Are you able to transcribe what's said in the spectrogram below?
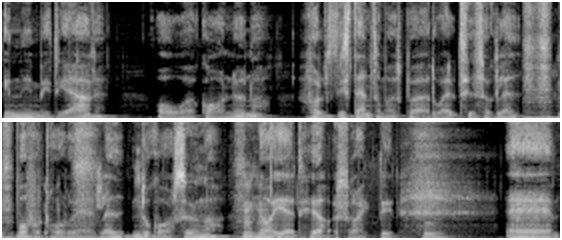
inde i mit hjerte, og øh, går og nynner. Folk de standser mig og spørger, er du altid så glad? Hvorfor tror du, jeg er glad? Men du går og synger. Nå ja, det er også rigtigt. Mm. Uh,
